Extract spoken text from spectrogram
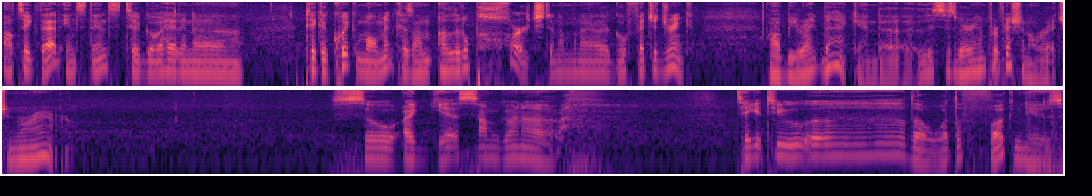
I'll take that instance to go ahead and uh, take a quick moment because I'm a little parched and I'm to go fetch a drink. I'll be right back. And uh, this is very unprofessional, Rich and Rare. So I guess I'm to take it to uh, the what the fuck news.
